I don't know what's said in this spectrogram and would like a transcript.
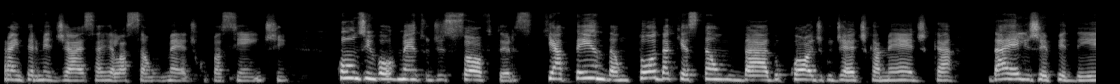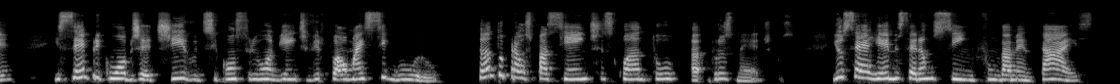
para intermediar essa relação médico-paciente, com desenvolvimento de softwares que atendam toda a questão da, do Código de Ética Médica, da LGPD, e sempre com o objetivo de se construir um ambiente virtual mais seguro, tanto para os pacientes quanto uh, para os médicos. E os CRM serão, sim, fundamentais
